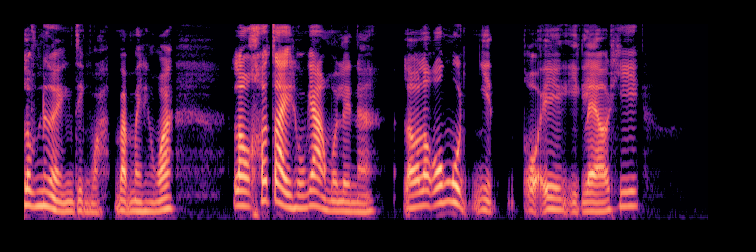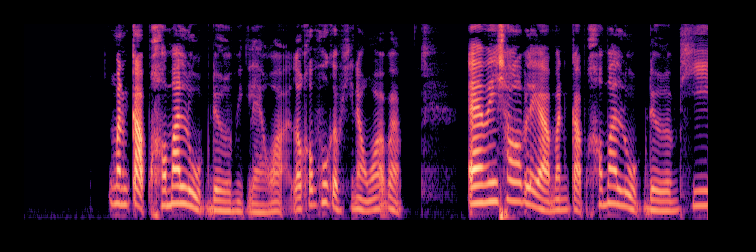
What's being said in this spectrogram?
เราเหนื่อยจริงๆว่ะ แบบหมายถึงว่า เราเข้าใจทุกอย่างหมดเลยนะ แล้วเราก็หงุดหงิดตัวเองอีกแล้วที่ มันกลับเข้ามาลูปเดิมอีกแล้วอะแล้วก็พูดกับพี่น้องว่าแบบ แอร์ไม่ชอบเลยอะมันกลับเข้ามาลูปเดิมที่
